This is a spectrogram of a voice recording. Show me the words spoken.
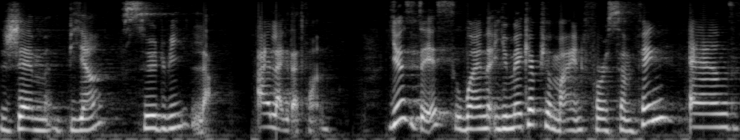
J'aime bien celui-là. I like that one. Use this when you make up your mind for something and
